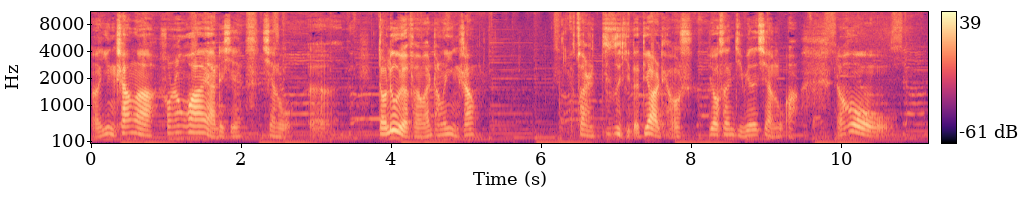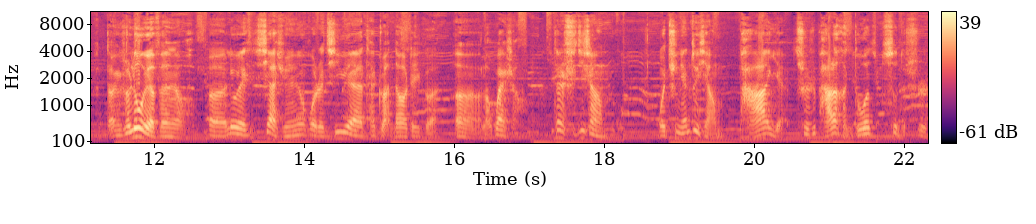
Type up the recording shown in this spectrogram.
呃，硬伤啊，双生花呀这些线路，呃，到六月份完成了硬伤，算是自自己的第二条幺三级别的线路啊，然后等于说六月份，呃，六月下旬或者七月才转到这个呃老怪上，但实际上，我去年最想。爬也确实爬了很多次的是，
